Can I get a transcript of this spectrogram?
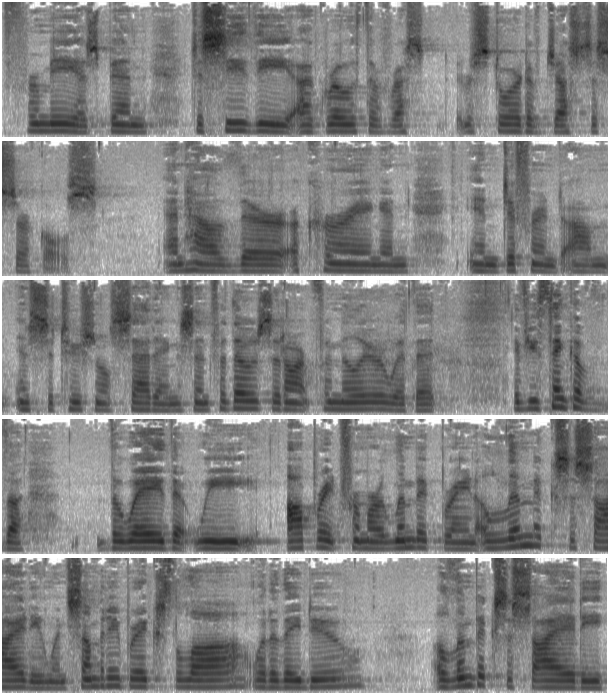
for me has been to see the uh, growth of rest- restorative justice circles and how they're occurring in, in different um, institutional settings. And for those that aren't familiar with it, if you think of the, the way that we operate from our limbic brain, a limbic society, when somebody breaks the law, what do they do? A limbic society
